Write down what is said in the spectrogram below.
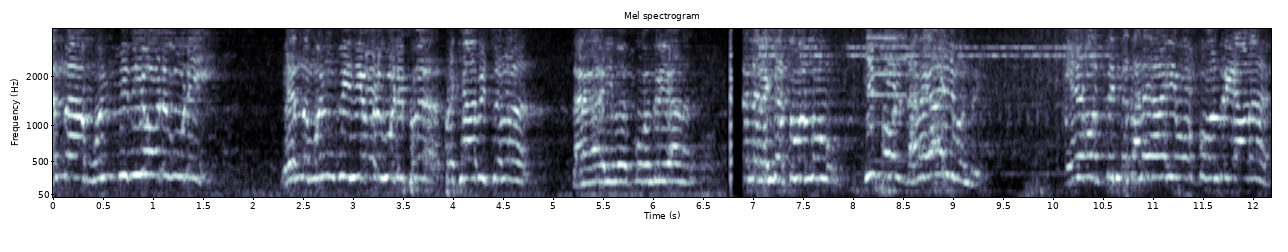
എന്ന മുൻവിധിയോടുകൂടി എന്ന് മുൻവിധിയോടുകൂടി പ്ര- പ്രഖ്യാപിച്ചത് ധനകാര്യ വകുപ്പ് മന്ത്രിയാണ്. രംഗത്ത് വന്നു. ഇപ്പോൾ ധനകാര്യ മന്ത്രി. കേരളത്തിന്റെ ധനകാര്യ വകുപ്പ് മന്ത്രിയാണ്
